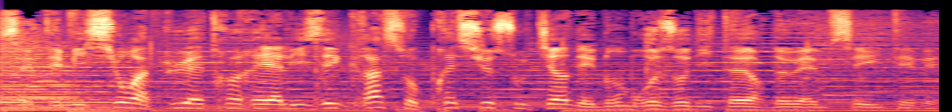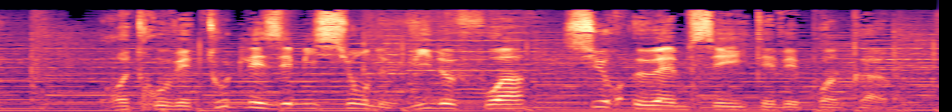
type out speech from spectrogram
Cette émission a pu être réalisée grâce au précieux soutien des nombreux auditeurs de MCI. Retrouvez toutes les émissions de Vie de foi sur emcitv.com.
